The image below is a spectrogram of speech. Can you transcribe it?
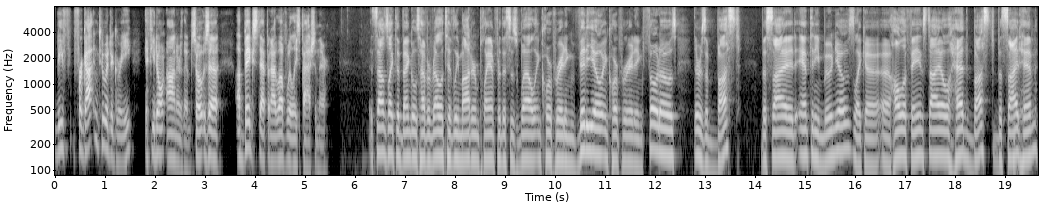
be forgotten to a degree if you don't honor them. So it was a a big step, and I love Willie's passion there. It sounds like the Bengals have a relatively modern plan for this as well, incorporating video, incorporating photos. There is a bust beside Anthony Munoz, like a, a Hall of Fame style head bust beside him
